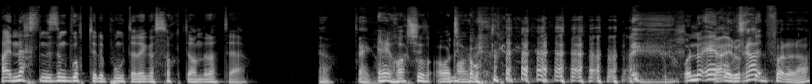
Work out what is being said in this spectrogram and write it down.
har jeg nesten liksom gått til det punktet at jeg har sagt til andre at jeg, Ja. Jeg har. jeg har ikke ADHD. Og når jeg Ja, er du redd for det, da?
